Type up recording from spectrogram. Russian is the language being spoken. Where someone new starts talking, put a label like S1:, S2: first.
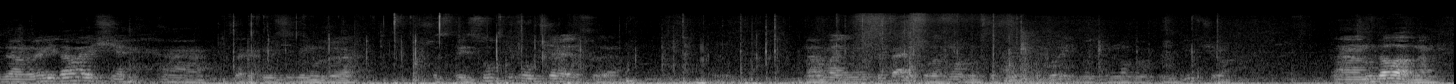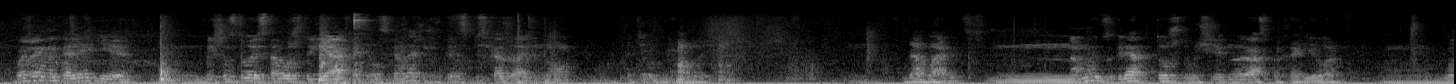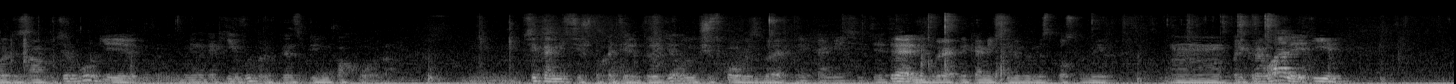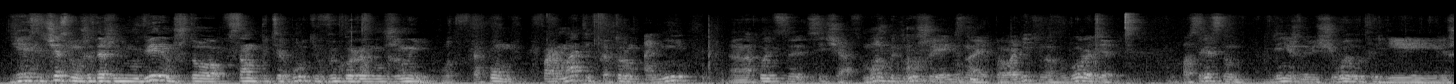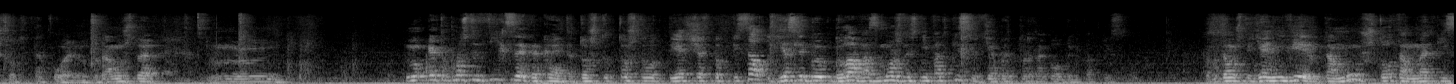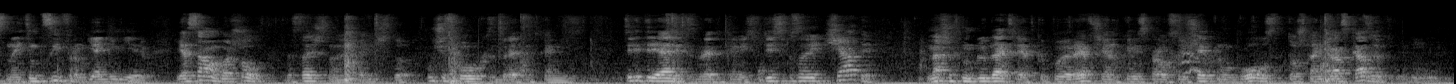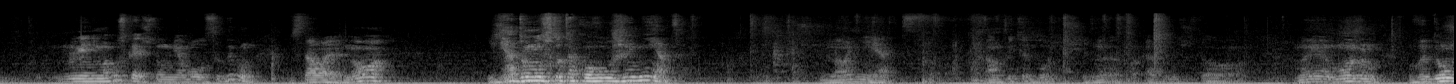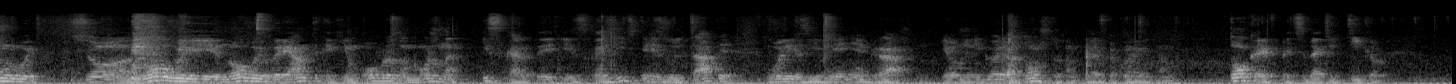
S1: Да, дорогие товарищи, а, так как мы сидим уже шестые сутки, получается, нормально не усыпаемся, возможно, собственно, поговорить будет немного убивчиво. А, ну да ладно. Уважаемые коллеги, большинство из того, что я хотел сказать, уже в принципе сказали, но хотел бы добавить. На мой взгляд, то, что в очередной раз проходило в городе Санкт-Петербурге, ни на какие выборы, в принципе, не похоже. Все комиссии, что хотели, то и делали, участковые избирательные комиссии, территориальные избирательные комиссии любыми способами их прикрывали. И я, если честно, уже даже не уверен, что в Санкт-Петербурге выборы нужны. Вот в таком формате, в котором они э, находятся сейчас. Может быть, лучше, я не знаю, проводить у нас в городе посредством денежно-вещевой лотереи или что-то такое. Ну, потому что ну, это просто фикция какая-то, то что, то, что вот я сейчас подписал, если бы была возможность не подписывать, я бы этот протокол бы не подписывал. Потому что я не верю тому, что там написано, этим цифрам я не верю. Я сам обошел достаточное количество участковых избирательных комиссий, территориальных избирательных комиссий. Вот если посмотреть чаты наших наблюдателей от КПРФ, членов комиссии правосовещательного голоса, то, что они рассказывают, ну, я не могу сказать, что у меня волосы дыбом вставали, но я думал, что такого уже нет. Но нет. Санкт-Петербург очередной раз показывает, что мы можем выдумывать все новые и новые варианты, каким образом можно исказить результаты волеизъявления граждан. Я уже не говорю о том, что там, например, какой-нибудь там Токарев, председатель ТИКов,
